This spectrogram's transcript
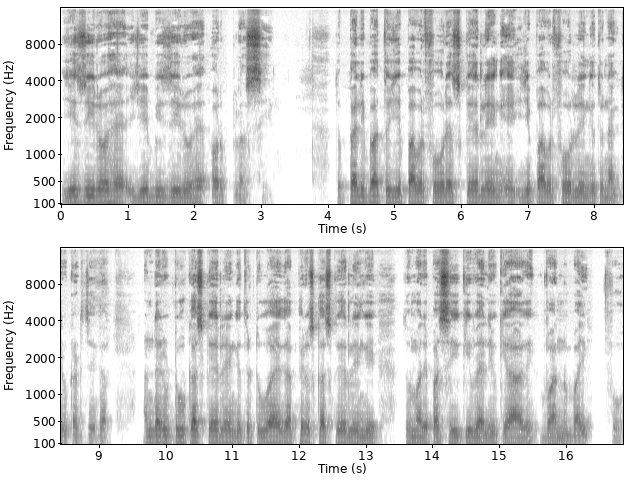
ये ज़ीरो है, ये भी ज़ीरो है और प्लस सी तो पहली बात तो ये पावर फोर है, स्क्वेयर लेंगे ये पावर फोर लेंगे तो नेगेटिव कट जाएगा। अंडर टू का स्क्वेयर लेंगे तो टू आएगा, फिर उसका स्क्वेयर लेंगे तो हमारे पास सी की वैल्यू क्या आ गई? One by four.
